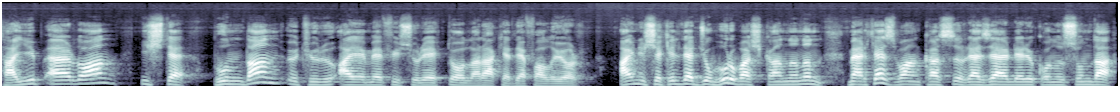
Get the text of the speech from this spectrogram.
Tayyip Erdoğan işte bundan ötürü IMF'i sürekli olarak hedef alıyor. Aynı şekilde Cumhurbaşkanlığının Merkez Bankası rezervleri konusunda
